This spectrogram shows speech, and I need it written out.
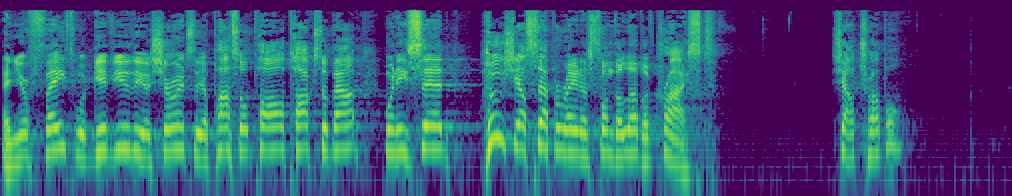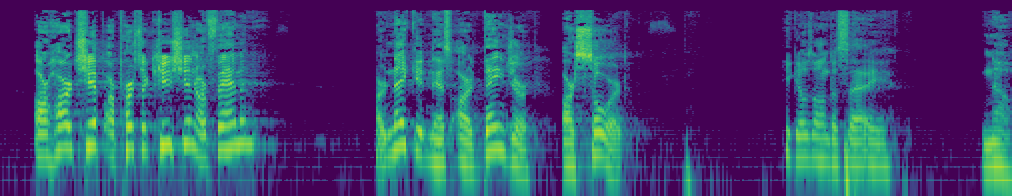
And your faith will give you the assurance the Apostle Paul talks about when he said, Who shall separate us from the love of Christ? Shall trouble, or hardship, or persecution, or famine, or nakedness, or danger, or sword? He goes on to say, No.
